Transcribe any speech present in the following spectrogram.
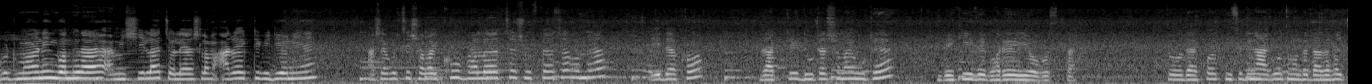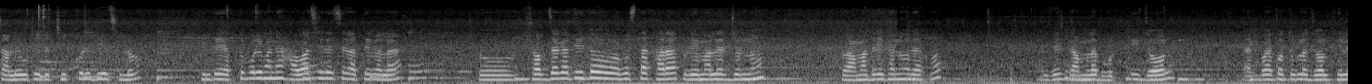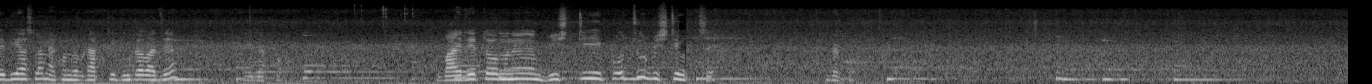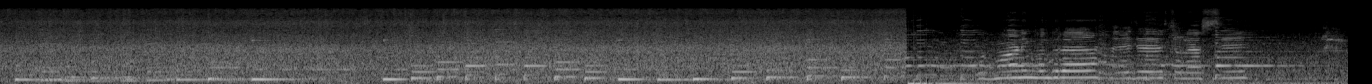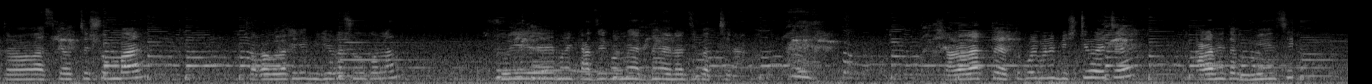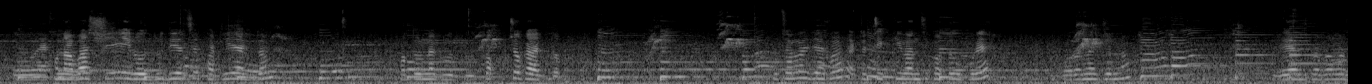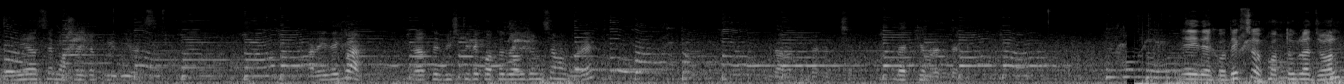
Good morning বন্ধুরা। আমি শিলা, চলে আসলাম আরও একটি ভিডিও নিয়ে। আশা করছি সবাই খুব ভালো আছে, সুস্থ আছে, বন্ধুরা? এই দেখো, রাত্রি দুটার সময় উঠে দেখি যে ঘরের এই অবস্থা। তো দেখো, কিছুদিন আগেও তোমাদের দাদাভাই চালে উঠে এটা ঠিক করে দিয়েছিল। কিন্তু এত পরিমাণে হাওয়া ছেড়েছে রাতেরবেলা তো সব জায়গাতেই তো অবস্থা খারাপ রেমালের জন্য। তো আমাদের এখানেও দেখো, এই যে গামলা ভর্তি জল। একবার কতগুলো জল ফেলে দিয়ে আসলাম, এখন রাত্রি দুটা বাজে। এই দেখো। বাইরে তো মানে বৃষ্টি, প্রচুর বৃষ্টি হচ্ছে। দেখো। গুড মর্নিং বন্ধুরা। এই যে চলে আসছি। তো আজকে হচ্ছে সোমবার। সকালবেলা থেকে ভিডিওটা শুরু করলাম। শরীরে মানে কাজে কর্মে একদম এনার্জি পাচ্ছি না। সারা রাত তো এত পরিমাণে বৃষ্টি হয়েছে, আর আমি তো ঘুমিয়েছি। তো এখন আবার সেই রৌদ্র দিয়েছে ফাটিয়ে একদম। খতরনাক রৌদ্র চকচকা একদম। তো চলো দেখো একটা টিক্কি বানছি কত উপরে, গরমের জন্য। রেয়াজ বাবা আমার ঘুমিয়ে আছে, মশারিটা খুলে দিয়ে রাখছি। আর এই দেখবা, রাতে বৃষ্টিতে কত জল জমছে আমার ঘরে। এই দেখো, দেখছ কতগুলা জল?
